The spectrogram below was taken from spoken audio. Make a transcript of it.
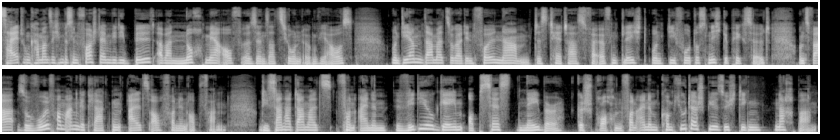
Zeitung kann man sich ein bisschen vorstellen wie die Bild, aber noch mehr auf äh, Sensation irgendwie aus. Und die haben damals sogar den vollen Namen des Täters veröffentlicht und die Fotos nicht gepixelt. Und zwar sowohl vom Angeklagten als auch von den Opfern. Die Sun hat damals von einem Videogame Obsessed Neighbor gesprochen, von einem computerspielsüchtigen Nachbarn.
